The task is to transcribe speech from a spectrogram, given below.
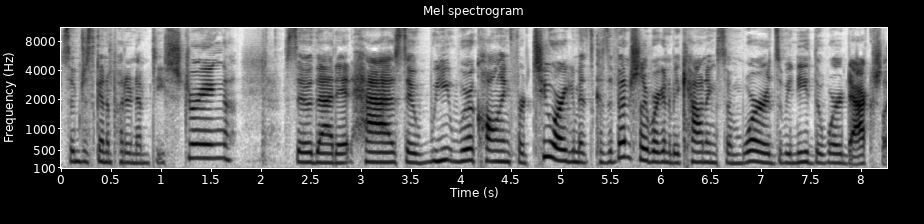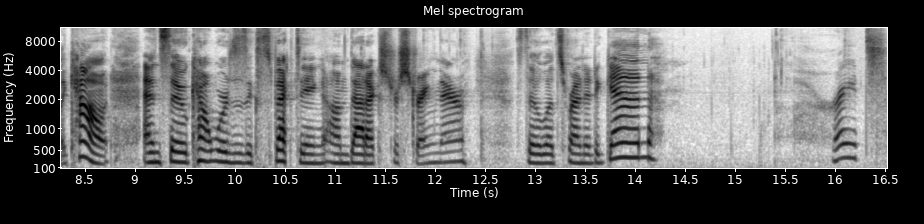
So I'm just going to put an empty string so that it has, so we, we're calling for two arguments because eventually we're going to be counting some words. We need the word to actually count. And so count words is expecting um, that extra string there. So let's run it again. All right.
